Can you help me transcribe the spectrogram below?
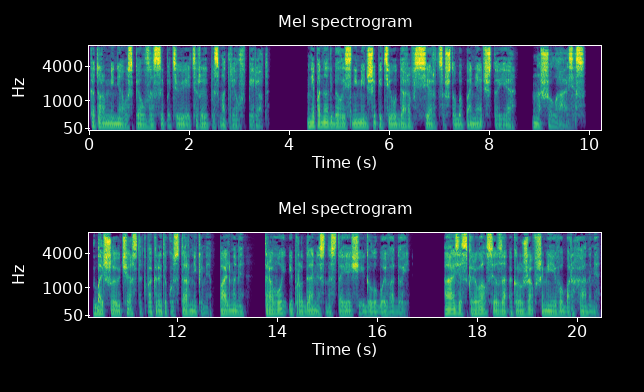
которым меня успел засыпать ветер, и посмотрел вперед. Мне понадобилось не меньше пяти ударов сердца, чтобы понять, что я нашел оазис. Большой участок, покрытый кустарниками, пальмами, травой и прудами с настоящей голубой водой. Оазис скрывался за окружавшими его барханами.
